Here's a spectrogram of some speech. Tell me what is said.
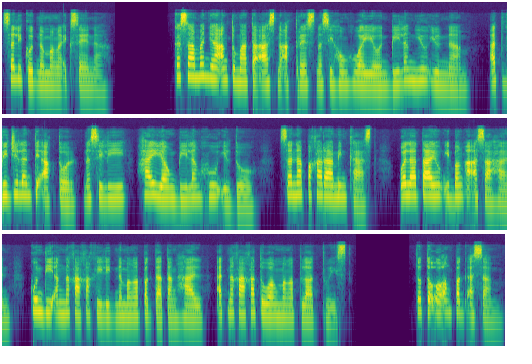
sa likod ng mga eksena. Kasama niya ang tumataas na aktres na si Hong Hwayon bilang Yu Yun Nam at vigilante actor na si Lee Hae-young bilang Hu Il-do. Sa napakaraming cast, wala tayong ibang aasahan kundi ang nakakakilig na mga pagtatanghal at nakakatuwang mga plot twist. Totoo ang pag-asam.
